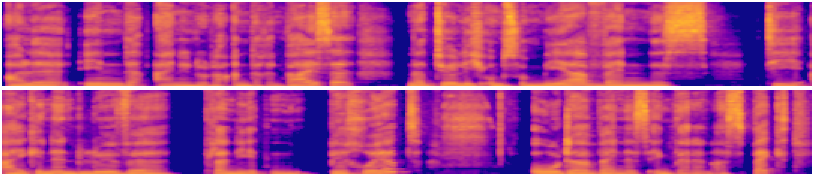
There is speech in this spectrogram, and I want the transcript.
alle in der einen oder anderen Weise. Natürlich umso mehr, wenn es die eigenen Löwe-Planeten berührt oder wenn es irgendeinen Aspekt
